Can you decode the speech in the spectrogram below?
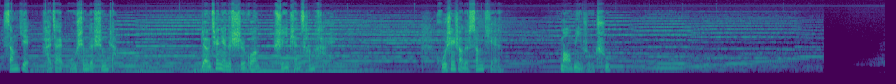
桑叶还在无声的生长。两千年的时光是一片沧海，湖身上的桑田茂密如初。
